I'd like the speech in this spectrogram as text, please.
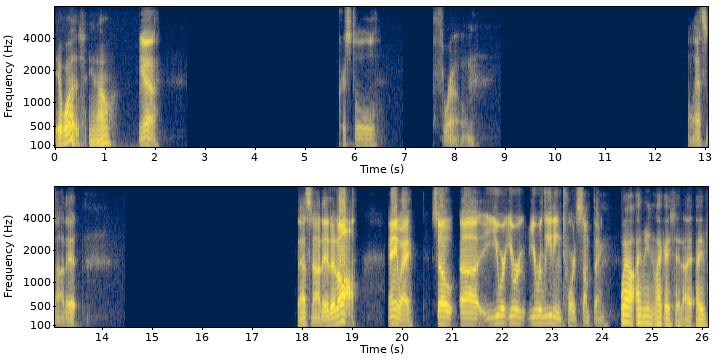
It was, you know. Yeah. Crystal Throne. Well, that's not it. That's not it at all. Anyway, so uh you were you were you were leading towards something. Well, I mean, like I said, I, I've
